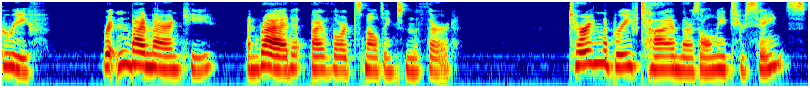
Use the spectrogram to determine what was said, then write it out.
Grief, written by Key and read by Lord Smeldington III. During the brief time there's only two saints,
